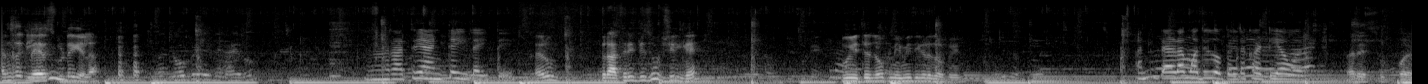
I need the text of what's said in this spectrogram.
त्यांचा कुठे गेला? रात्री आणते हिला इथे. करू तू रात्री इथे झोपशील काय? तू इथे झोप मी मी तिकडे झोपेल. आणि त्याला मध्ये झोपेल त्या खटियावर. अरे सुपर.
